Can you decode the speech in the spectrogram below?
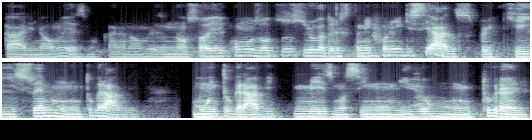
Cara, e não mesmo, cara, não mesmo. Não só ele, como os outros jogadores que também foram indiciados, porque isso é muito grave. Muito grave mesmo, assim, num nível muito grande.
